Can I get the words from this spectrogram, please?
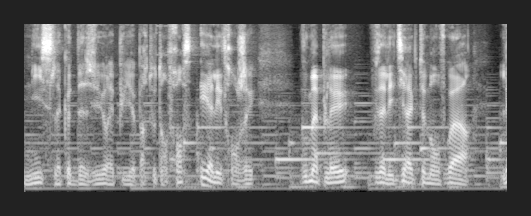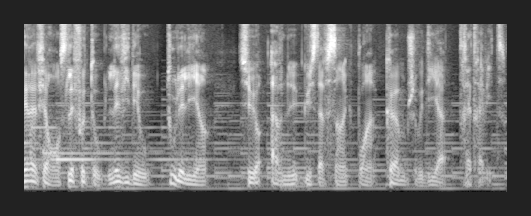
Nice, la Côte d'Azur et puis partout en France et à l'étranger. Vous m'appelez, vous allez directement voir les références, les photos, les vidéos, tous les liens sur avenuegustave5.com. Je vous dis à très très vite.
